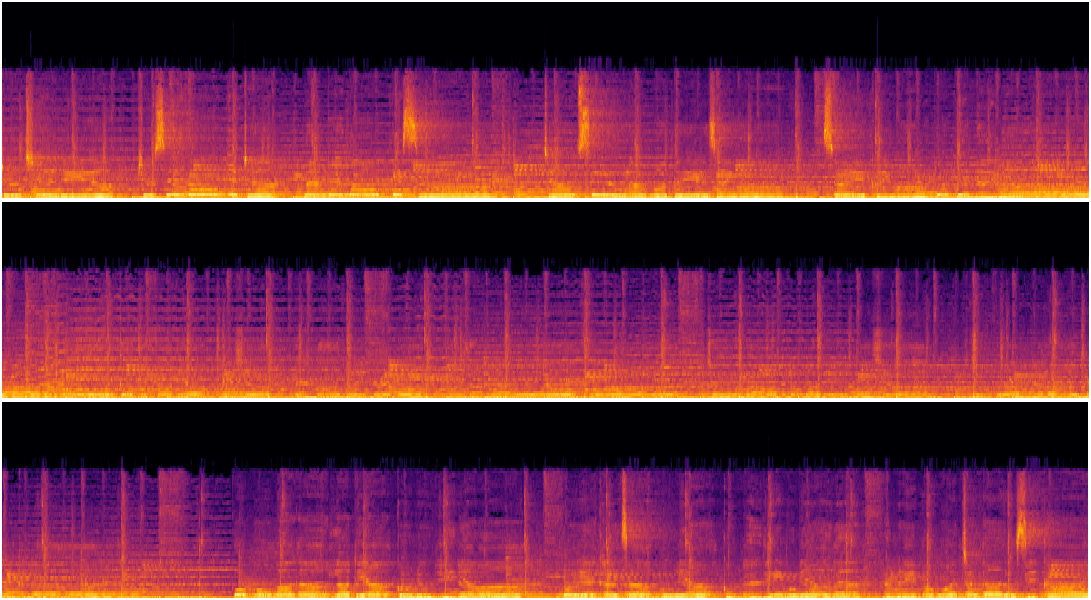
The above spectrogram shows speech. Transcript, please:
တူချီနီယာဖြူစင်တော့မြတ်တာ တရားကိုနုပြညာပါကိုရဲ့ခံစားမှုများကိုပန်ဒီမှုများသာမမလေးပေါင်းမချမ်းသာလို့စီကား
